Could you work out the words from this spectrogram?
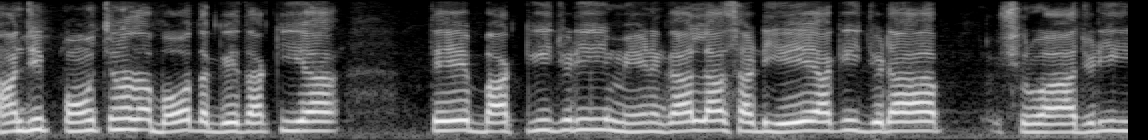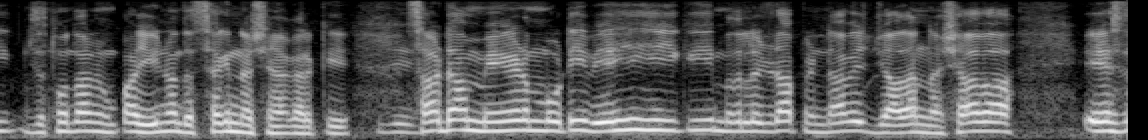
ਹਾਂਜੀ ਪਹੁੰਚਣਾ ਤਾਂ ਬਹੁਤ ਅੱਗੇ ਤੱਕ ਹੀ ਆ। ਤੇ ਬਾਕੀ ਜਿਹੜੀ ਮੇਨ ਗੱਲ ਆ ਸਾਡੀ ਇਹ ਆ ਕਿ ਜਿਹੜਾ ਸ਼ੁਰੂਆਤ ਜਿਹੜੀ ਜਿੱਥੋਂ ਤੁਹਾਨੂੰ ਭਾਜੀ ਉਹਨਾਂ ਦੱਸਿਆ ਕਿ ਨਸ਼ਿਆਂ ਕਰਕੇ ਸਾਡਾ ਮੇਨ ਮੋਟਿਵ ਇਹੀ ਸੀ ਕਿ ਮਤਲਬ ਜਿਹੜਾ ਪਿੰਡਾਂ ਵਿੱਚ ਜ਼ਿਆਦਾ ਨਸ਼ਾ ਵਾ ਇਸ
